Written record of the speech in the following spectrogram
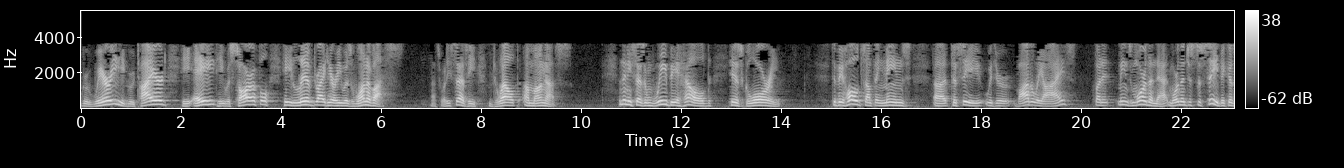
grew weary. He grew tired. He ate. He was sorrowful. He lived right here. He was one of us. That's what he says. He dwelt among us. And then he says, and we beheld his glory. To behold something means uh, to see with your bodily eyes, but it means more than that, more than just to see, because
